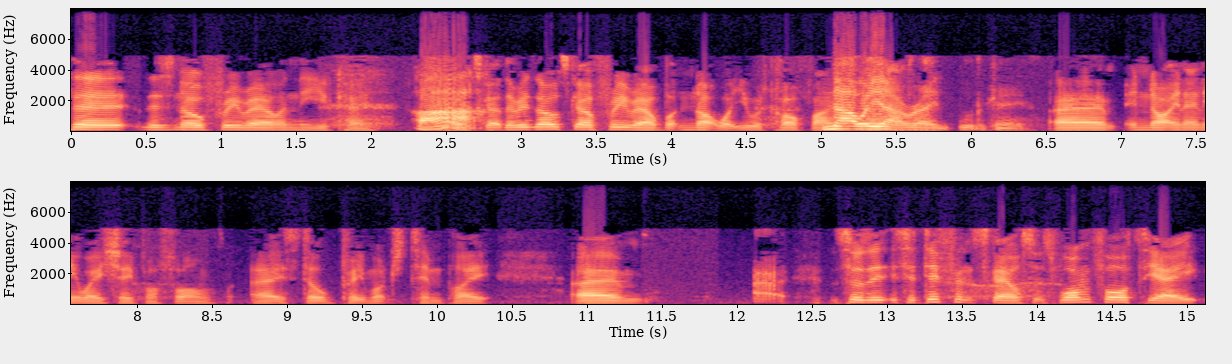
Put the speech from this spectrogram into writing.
the, there's no three rail in the UK. Ah, there is old scale free rail, but not what you would call fine. No, yeah, right. Okay. Um, in not in any way, shape, or form. Uh, it's still pretty much tin plate. Um, uh, so the, it's a different scale. So it's 148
